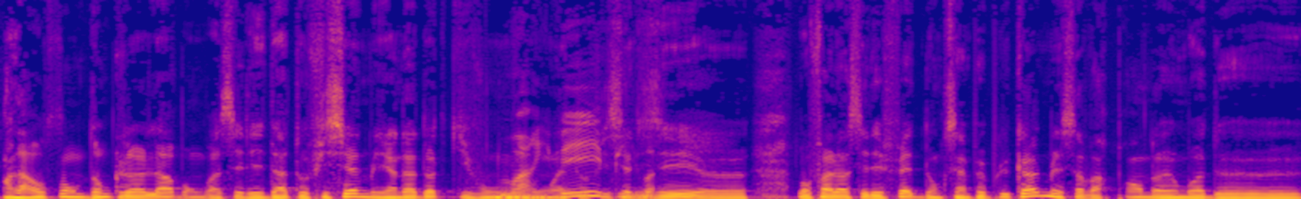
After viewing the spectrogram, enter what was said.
À la retombe, donc là, là, bon, bah, c'est les dates officielles, mais il y en a d'autres qui vont, Vont vont arriver, être puis, officialisées. euh, bon, enfin là, c'est les fêtes, donc c'est un peu plus calme, mais ça va reprendre au mois de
